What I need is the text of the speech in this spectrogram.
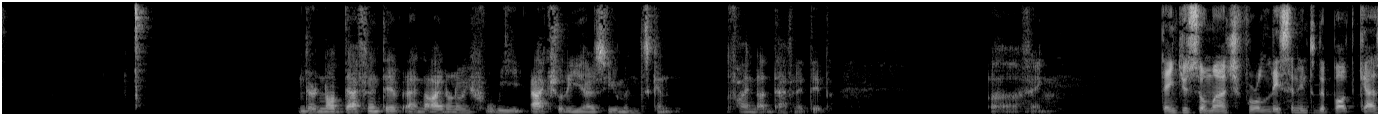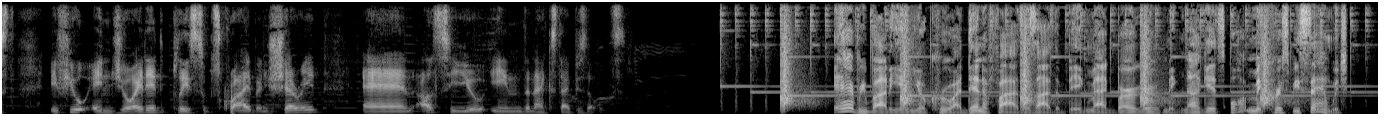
they're not definitive, and I don't know if we actually, as humans, can find that definitive uh, thing. Thank you so much for listening to the podcast. If you enjoyed it, please subscribe and share it and I'll see you in the next episodes. Everybody in your crew identifies as either Big Mac Burger, McNuggets, or McCrispy Sandwich,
